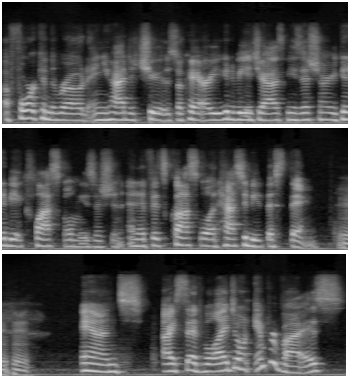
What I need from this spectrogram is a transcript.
a fork in the road and you had to choose okay are you going to be a jazz musician or are you going to be a classical musician? And if it's classical it has to be this thing. Hmm and i said well i don't improvise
